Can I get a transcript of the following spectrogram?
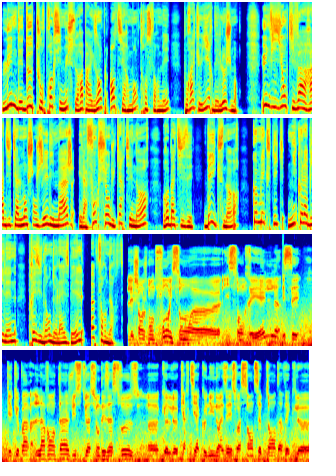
L'une des deux tours Proximus sera par exemple entièrement transformée pour accueillir des logements. Une vision qui va radicalement changer l'image et la fonction du quartier nord, rebaptisé BX Nord, comme l'explique Nicolas Billen, président de l'ASBL Up for North. Les changements de fonds, ils sont, euh, ils sont réels. C'est quelque part l'avantage d'une situation désastreuse euh, que le quartier a connue dans les années 60-70 avec le,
